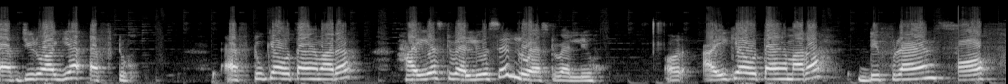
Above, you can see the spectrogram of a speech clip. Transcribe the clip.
एफ़ ज़ीरो आ गया एफ़ टू एफ़ टू क्या होता है हमारा? हाईएस्ट वैल्यू से लोएस्ट वैल्यू और आई क्या होता है हमारा? डिफरेंस ऑफ़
